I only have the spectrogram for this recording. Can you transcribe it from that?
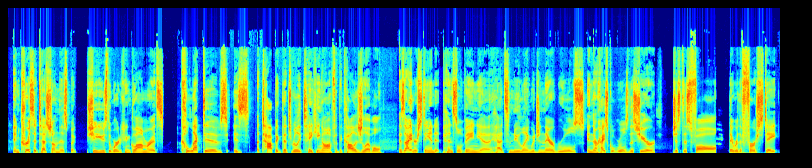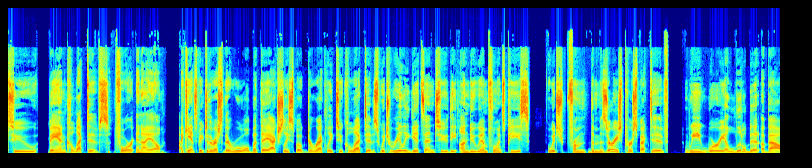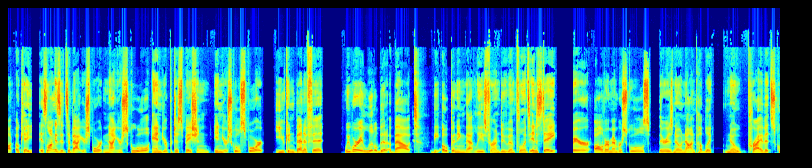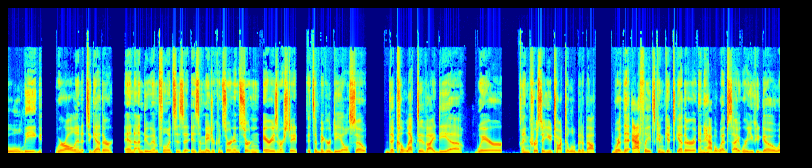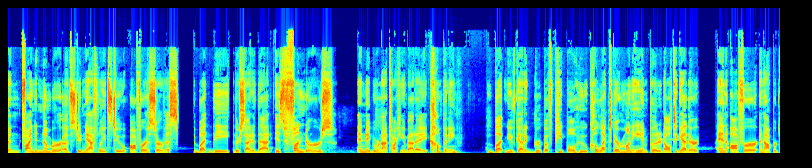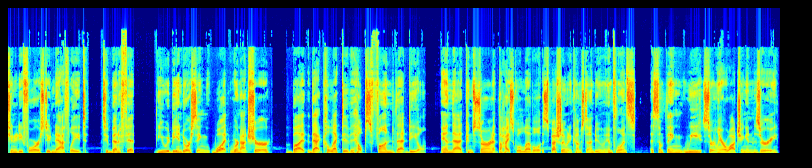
And Chris had touched on this, but she used the word conglomerates. Collectives is a topic that's really taking off at the college level. As I understand it, Pennsylvania had some new language in their rules, in their high school rules this year, just this fall. They were the first state to ban collectives for NIL. I can't speak to the rest of their rule, but they actually spoke directly to collectives, which really gets into the undue influence piece, which, from the Missouri's perspective, we worry a little bit about okay, as long as it's about your sport and not your school and your participation in your school sport, you can benefit. We worry a little bit about the opening that leaves for undue influence in a state where all of our member schools, there is no non public, no private school league. We're all in it together. And undue influence is a, is a major concern. In certain areas of our state, it's a bigger deal. So the collective idea where, and Carissa, you talked a little bit about where the athletes can get together and have a website where you could go and find a number of student athletes to offer a service. But the other side of that is funders, and maybe we're not talking about a company, but you've got a group of people who collect their money and put it all together and offer an opportunity for a student athlete to benefit. You would be endorsing what we're not sure, but that collective helps fund that deal. And that concern at the high school level, especially when it comes to undue influence, is something we certainly are watching in Missouri.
